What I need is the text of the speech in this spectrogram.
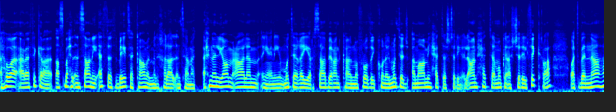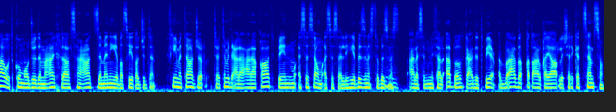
هو على فكرة أصبح الإنسان يأثث بيته كامل من خلال الإنترنت. إحنا اليوم عالم يعني متغير سابقا كان المفروض يكون المنتج أمامي حتى أشتريه. الآن حتى ممكن أشتري الفكرة وأتبناها وتكون موجودة معي خلال ساعات زمنية بسيطة جدا. في متاجر تعتمد على علاقات بين مؤسسة ومؤسسة اللي هي business to business على سبيل المثال أبل قاعدة تبيع بعض قطع الغيار لشركة سامسونج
